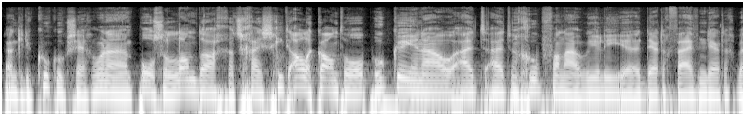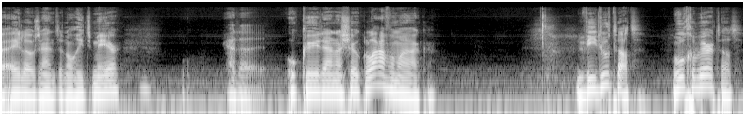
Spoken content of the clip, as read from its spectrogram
dank je de koekoek zeg. Gewoon een Poolse landdag. Het schiet alle kanten op. Hoe kun je nou uit, uit een groep van, nou, jullie uh, 30, 35, bij ELO zijn er nog iets meer. Ja, hoe kun je daar nou chocola van maken? Wie doet dat? Hoe gebeurt dat?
